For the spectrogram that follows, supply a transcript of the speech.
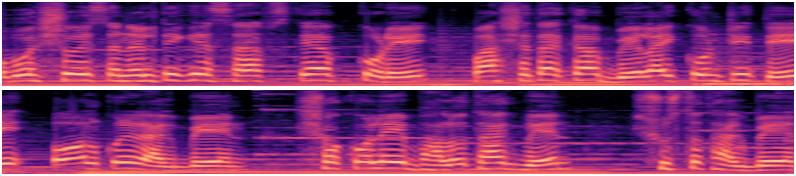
অবশ্যই চ্যানেলটিকে সাবস্ক্রাইব করে পাশে থাকা বেল আইকনটিতে অল করে রাখবেন। সকলে ভালো থাকবেন, সুস্থ থাকবেন।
